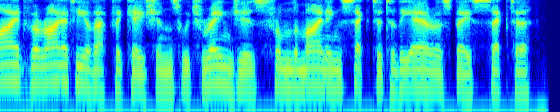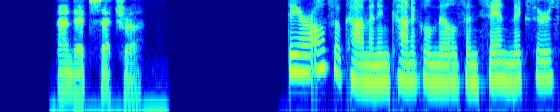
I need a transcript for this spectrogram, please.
wide variety of applications which ranges from the mining sector to the aerospace sector, and etc. They are also common in conical mills and sand mixers,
